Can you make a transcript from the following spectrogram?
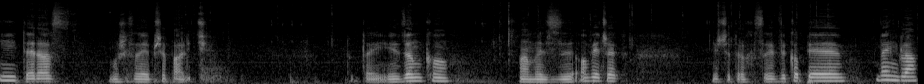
i teraz muszę sobie przepalić. Tutaj jedzonko mamy z owieczek. Jeszcze trochę sobie wykopię węgla,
